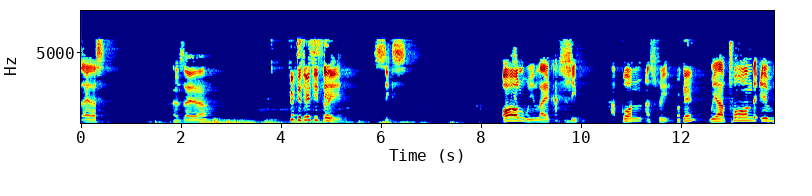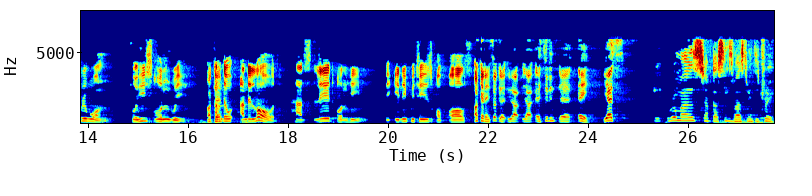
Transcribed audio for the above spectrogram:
Isaiah, Isaiah 53 53, 6. All we like sheep have gone astray. Okay. We have turned everyone to his own way. Okay. And the, and the Lord has laid on him the iniquities of all. Okay, then it's okay. You are, you are exceeding uh, A. Yes. Romans chapter 6, verse 23.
